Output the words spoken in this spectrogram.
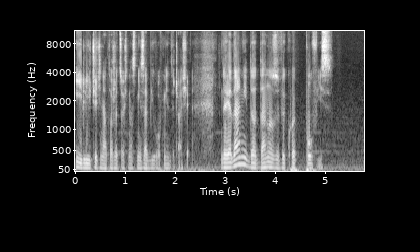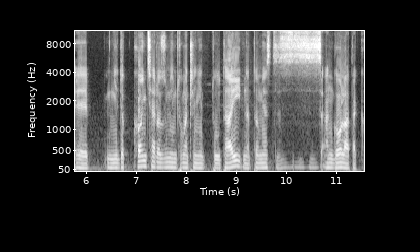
i liczyć na to, że coś nas nie zabiło w międzyczasie. Do jadalni dodano zwykłe pufis. Yy, nie do końca rozumiem tłumaczenie tutaj, natomiast z, Angola tak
